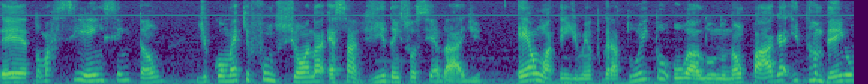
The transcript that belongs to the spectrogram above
é, tomar ciência, então, de como é que funciona essa vida em sociedade. É um atendimento gratuito, o aluno não paga e também o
